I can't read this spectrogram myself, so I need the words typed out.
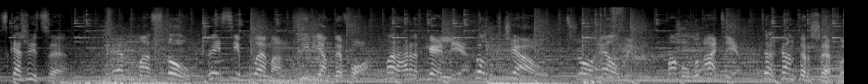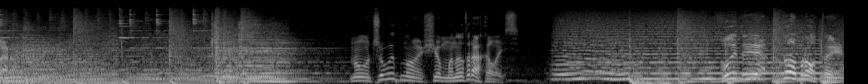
Скажи це. Емма Стоу, Джесі Племан, Вільям Дефо, Маргарет Келлі, Хонг Чау, Джо Елвін, Мамуду Аті та Хантер Шефер. Ну, очевидно, що ми не трахались. Види доброти.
